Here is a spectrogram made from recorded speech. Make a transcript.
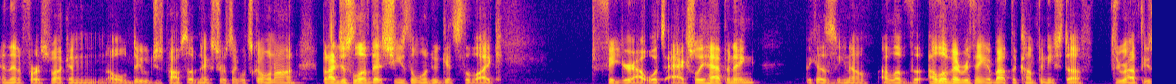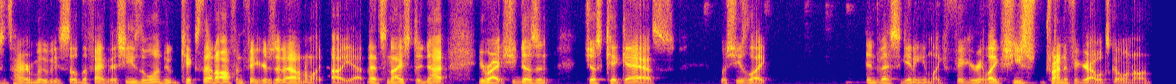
And then of course fucking old dude just pops up next to her. It's like, what's going on? But I just love that she's the one who gets to like figure out what's actually happening because you know I love the I love everything about the company stuff throughout these entire movies. So the fact that she's the one who kicks that off and figures it out, I'm like, oh yeah, that's nice to not. You're right. She doesn't just kick ass, but she's like investigating and like figuring, like she's trying to figure out what's going on.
